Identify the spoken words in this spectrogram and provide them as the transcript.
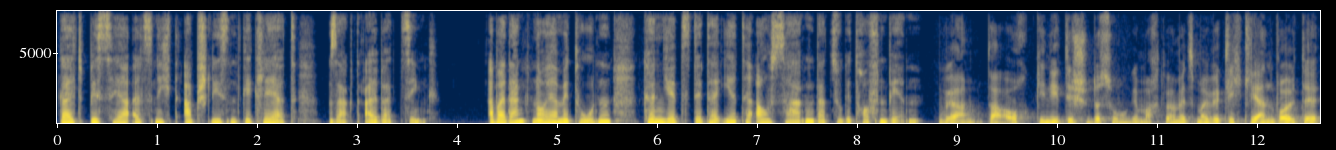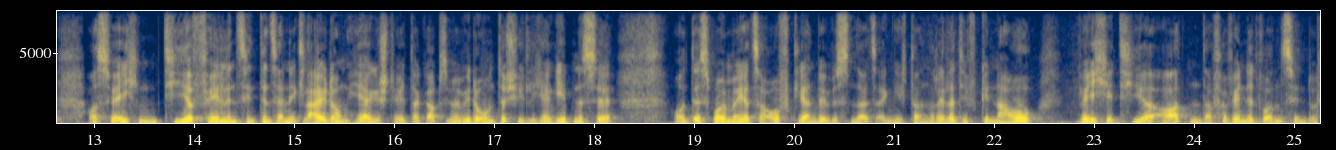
galt bisher als nicht abschließend geklärt, sagt Albert Zink. Aber dank neuer Methoden können jetzt detaillierte Aussagen dazu getroffen werden. Wir haben da auch genetische Untersuchungen gemacht, weil man jetzt mal wirklich klären wollte, aus welchen Tierfällen sind denn seine Kleidung hergestellt. Da gab es immer wieder unterschiedliche Ergebnisse und das wollen wir jetzt aufklären. Wir wissen da jetzt eigentlich dann relativ genau, welche Tierarten da verwendet worden sind. Und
